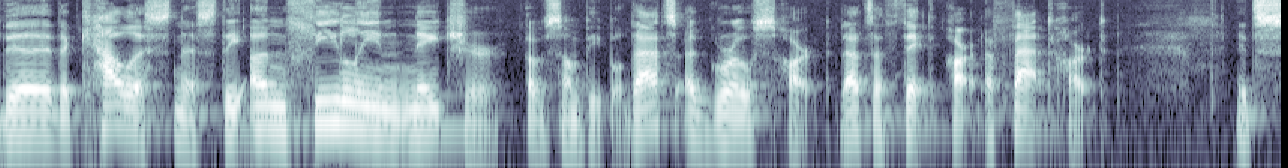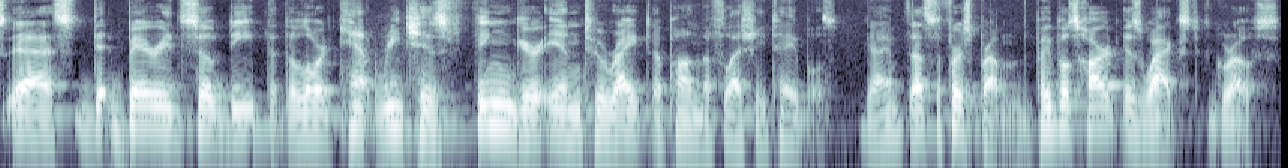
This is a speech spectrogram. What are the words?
the, the callousness, the unfeeling nature of some people. That's a gross heart. That's a thick heart, a fat heart. It's uh, buried so deep that the Lord can't reach his finger in to write upon the fleshy tables. Okay? That's the first problem. The people's heart is waxed gross.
